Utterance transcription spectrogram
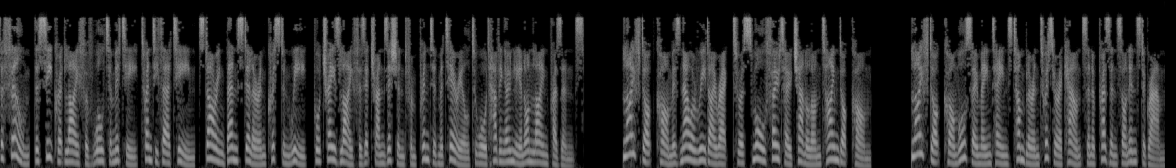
The film, The Secret Life of Walter Mitty 2013, starring Ben Stiller and Kristen Wiig, portrays life as it transitioned from printed material toward having only an online presence. Life.com is now a redirect to a small photo channel on Time.com. Life.com also maintains Tumblr and Twitter accounts and a presence on Instagram.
